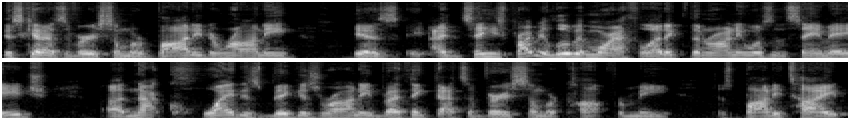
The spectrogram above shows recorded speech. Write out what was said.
This kid has a very similar body to Ronnie. He has, I'd say, he's probably a little bit more athletic than Ronnie was at the same age. Uh, not quite as big as Ronnie, but I think that's a very similar comp for me. Just body type,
